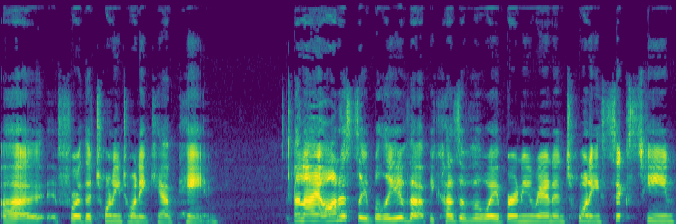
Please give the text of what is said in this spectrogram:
uh, for the 2020 campaign. And I honestly believe that because of the way Bernie ran in 2016,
